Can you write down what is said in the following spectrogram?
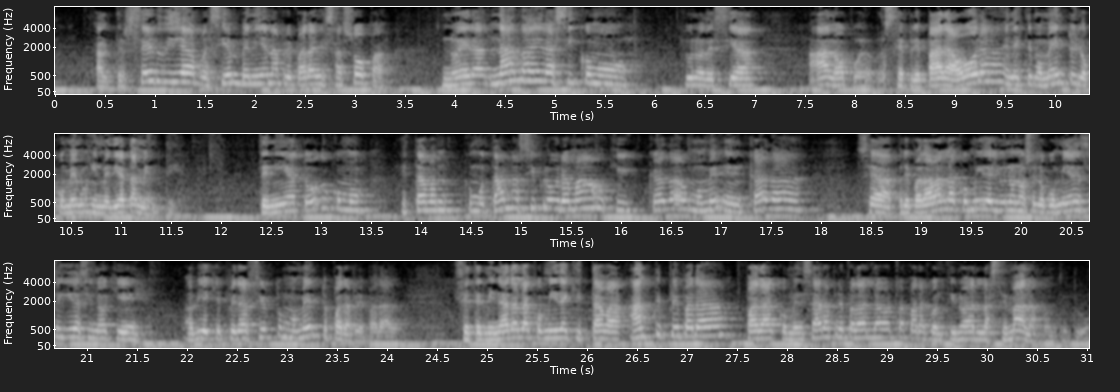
al tercer día recién venían a preparar esa sopa. No era, nada era así como que uno decía, Ah, no, pues se prepara ahora, en este momento, y lo comemos inmediatamente. Tenía todo como, estaban como tan así programados que cada momento, en cada, o sea, preparaban la comida y uno no se lo comía enseguida, sino que había que esperar ciertos momentos para preparar. Se terminara la comida que estaba antes preparada para comenzar a preparar la otra para continuar la semana, ponte tú.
